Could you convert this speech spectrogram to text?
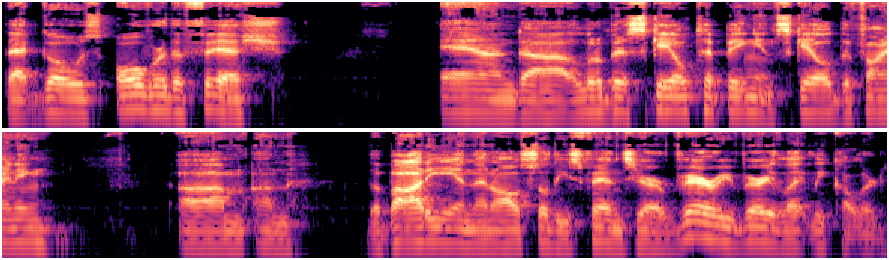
that goes over the fish and uh, a little bit of scale tipping and scale defining um, on the body and then also these fins here are very, very lightly colored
